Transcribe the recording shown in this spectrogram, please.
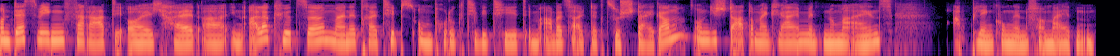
Und deswegen verrate ich euch halt in aller Kürze meine drei Tipps, um Produktivität im Arbeitsalltag zu steigern. Und ich starte mal gleich mit Nummer eins. Ablenkungen vermeiden.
